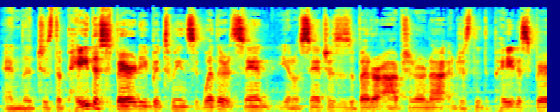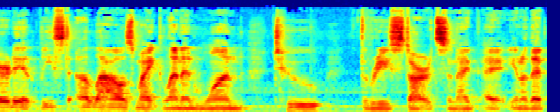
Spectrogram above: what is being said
And the, just the pay disparity between whether it's San, you know Sanchez is a better option or not, I just think the pay disparity at least allows Mike Glennon one, two, three starts, and I, I you know that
